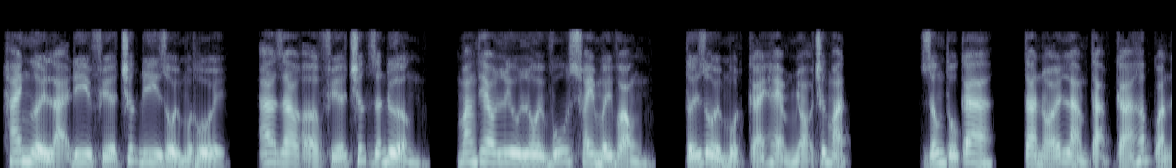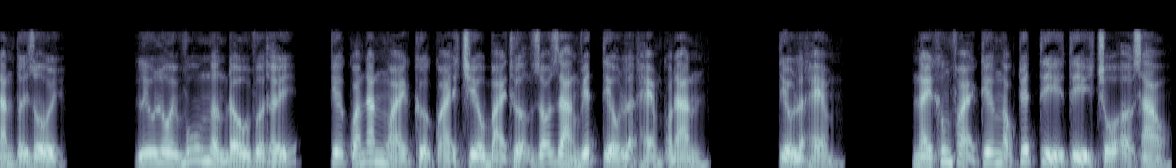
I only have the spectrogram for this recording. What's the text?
Hai người lại đi phía trước đi rồi một hồi, A Giao ở phía trước dẫn đường, mang theo lưu lôi vũ xoay mấy vòng, tới rồi một cái hẻm nhỏ trước mặt. Dông tố ca, ta nói làm tạp cá hấp quán ăn tới rồi. Lưu lôi vũ ngẩng đầu vừa thấy, kia quán ăn ngoài cửa quải chiêu bài thượng rõ ràng viết tiểu lật hẻm quán ăn. Tiểu lật hẻm. Này không phải kia ngọc tuyết tỷ tỷ chỗ ở sao?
